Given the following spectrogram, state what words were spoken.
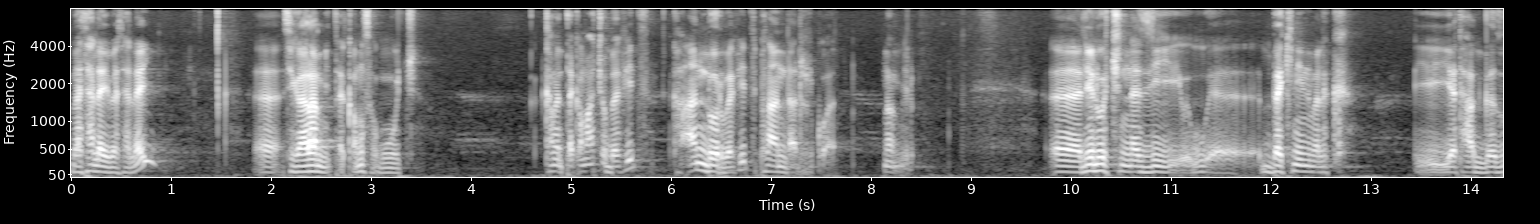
በተለይ በተለይ ሲጋራ የሚጠቀሙ ሰዎች ከመጠቀማቸው በፊት ከአንድ ወር በፊት planned አድርገዋል ነው የሚለው። ሌሎች እነዚህ በኪኒን መልክ የታገዙ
